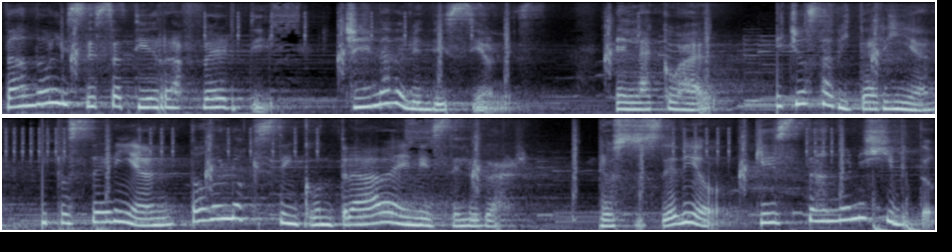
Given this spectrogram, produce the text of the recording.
dándoles esa tierra fértil, llena de bendiciones, en la cual ellos habitarían y poseerían todo lo que se encontraba en ese lugar. Pero sucedió que estando en Egipto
